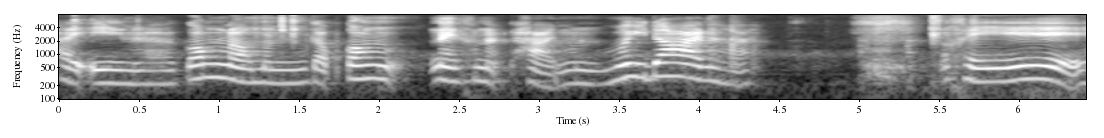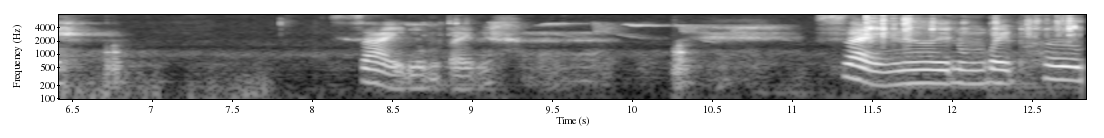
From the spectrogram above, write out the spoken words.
ถ่ายเองนะคะ กล้องเรามันกับกล้องในขณะถ่ายมันไม่ได้นะคะ โอเค ใส่ลงไปนะคะ ใส่เนยลงไปเพิ่ม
